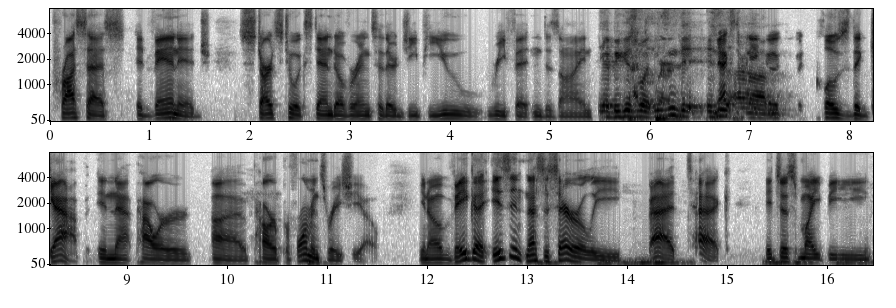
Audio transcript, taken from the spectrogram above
process advantage starts to extend over into their GPU refit and design. Yeah, because what isn't it? Isn't, next um, close the gap in that power uh, power performance ratio. You know, Vega isn't necessarily bad tech. It just might be.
